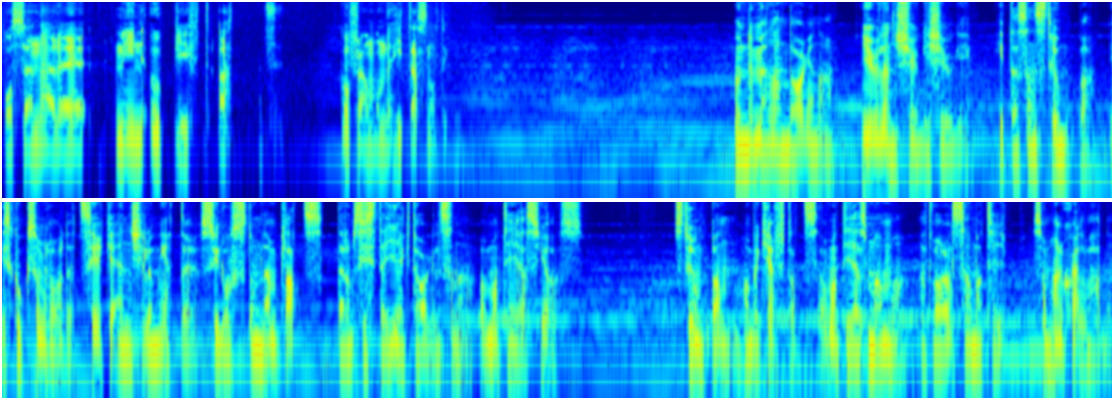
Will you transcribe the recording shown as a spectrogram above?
Och sen är det min uppgift att gå fram om det hittas någonting. Under mellandagarna, julen 2020, hittas en strumpa i skogsområdet cirka en kilometer sydost om den plats där de sista iakttagelserna av Mattias görs. Strumpan har bekräftats av Mattias mamma att vara av samma typ som han själv hade.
